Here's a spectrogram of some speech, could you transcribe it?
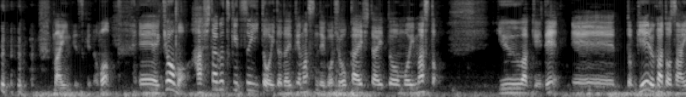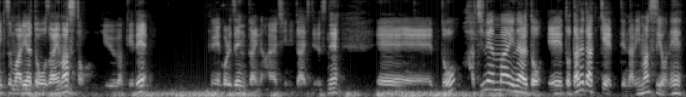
まあいいんですけども、えー、今日もハッシュタグ付きツイートをいただいてますんでご紹介したいと思います。というわけで、えー、っと、ピエール加藤さんいつもありがとうございます。というわけで、えー、これ前回の配信に対してですね、えー、っと、8年前になると、えー、っと、誰だっけ？ってなりますよね。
